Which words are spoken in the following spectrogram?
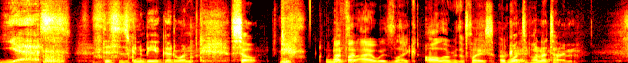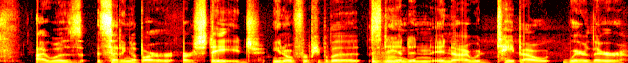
Yes, this is going to be a good one. So, I thought I was like all over the place. Okay. once upon a time, I was setting up our, our stage, you know, for people to stand and, and I would tape out where they're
